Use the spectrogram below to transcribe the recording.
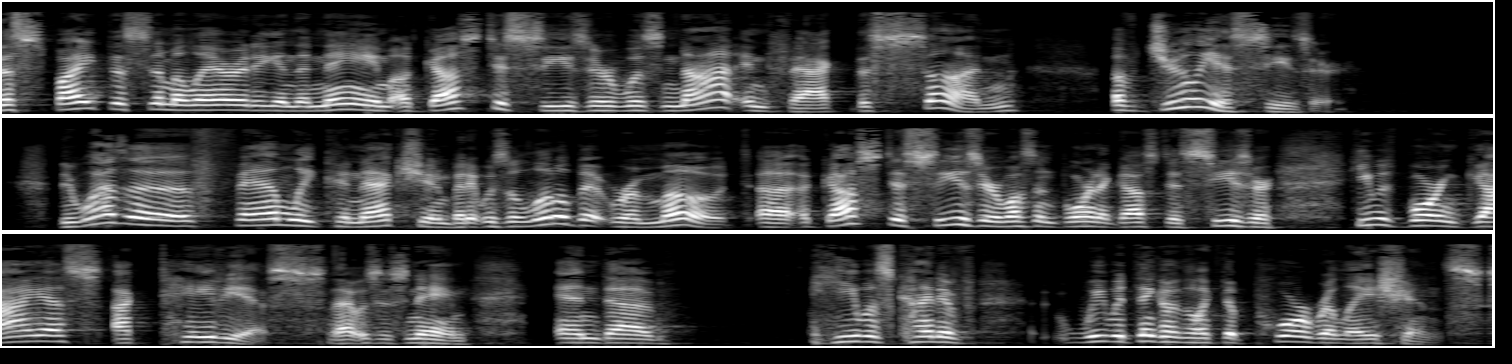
despite the similarity in the name, Augustus Caesar was not, in fact, the son of Julius Caesar. There was a family connection, but it was a little bit remote. Uh, Augustus Caesar wasn't born Augustus Caesar. He was born Gaius Octavius. That was his name. And uh, he was kind of, we would think of like the poor relations.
